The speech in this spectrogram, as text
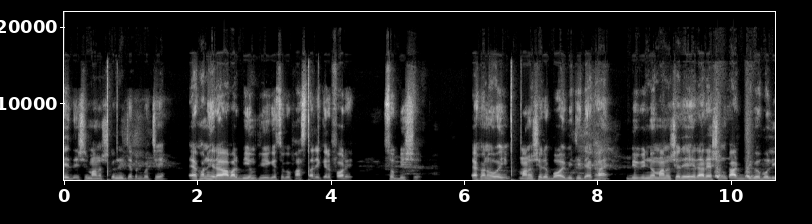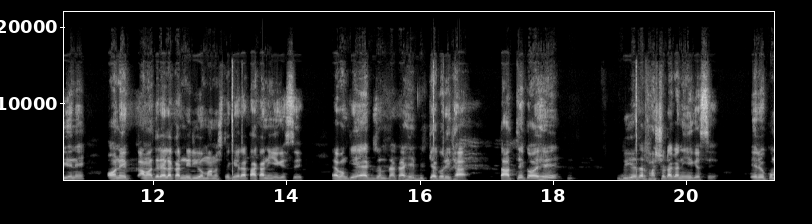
এই দেশের মানুষকে নির্যাতন করছে। এখন এরা আবার বিএমপি হয়ে গেছে পাঁচ তারিখের পরে, চব্বিশে। এখন ওই মানুষের ভয়ভীতি দেখায়, বিভিন্ন মানুষের এরা রেশন কার্ড দিবে বলি এনে অনেক আমাদের এলাকার নিরীহ মানুষ থেকে এরা টাকা নিয়ে গেছে। এবং কি একজন টাকা হে ভিক্ষা করি খায়, তার থেকে হে দুই হাজার পাঁচশো টাকা নিয়ে গেছে। এরকম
